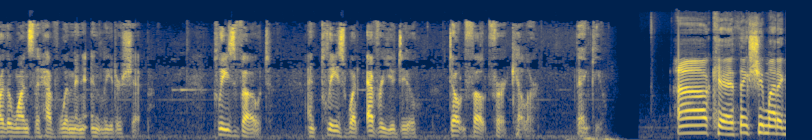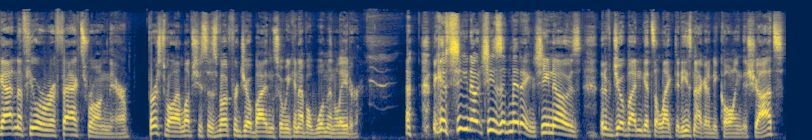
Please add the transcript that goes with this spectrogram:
are the ones that have women in leadership. Please vote and please, whatever you do, don't vote for a killer. Thank you. Okay, I think she might have gotten a few of her facts wrong there. First of all, I love she says vote for Joe Biden so we can have a woman later. because she knows she's admitting she knows that if Joe Biden gets elected, he's not going to be calling the shots.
